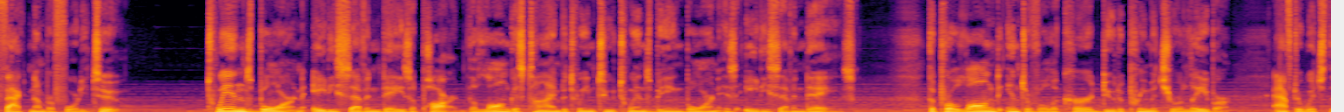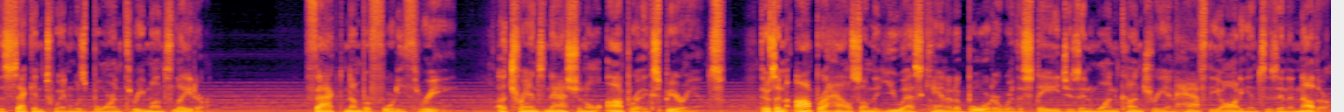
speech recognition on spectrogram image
Fact number 42. Twins born 87 days apart, the longest time between two twins being born is 87 days. The prolonged interval occurred due to premature labor, after which the second twin was born three months later. Fact number 43 a transnational opera experience. There's an opera house on the US-Canada border where the stage is in one country and half the audience is in another.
